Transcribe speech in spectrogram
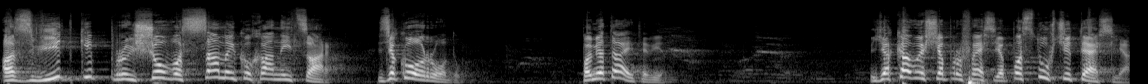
А звідки пройшов вас самий коханий цар? З якого роду? Пам'ятаєте він? Яка вища професія? Пастух чи Тесля?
